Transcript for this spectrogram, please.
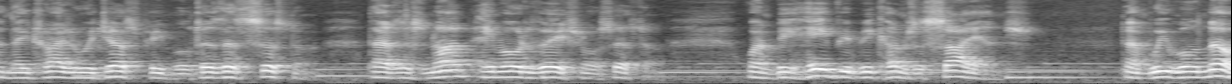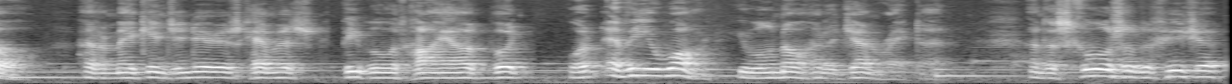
And they try to adjust people to this system. That is not a motivational system. When behavior becomes a science, then we will know how to make engineers, chemists, people with high output, whatever you want, you will know how to generate that. And the schools of the future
